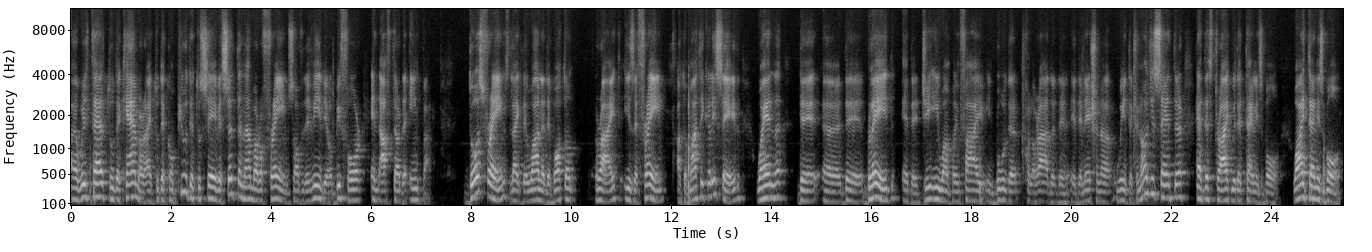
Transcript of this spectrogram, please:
I will tell to the camera and to the computer to save a certain number of frames of the video before and after the impact. Those frames, like the one at the bottom right, is a frame automatically saved when the, uh, the blade at the GE 1.5 in Boulder, Colorado, the, at the National Wind Technology Center had the strike with a tennis ball. Why tennis ball?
